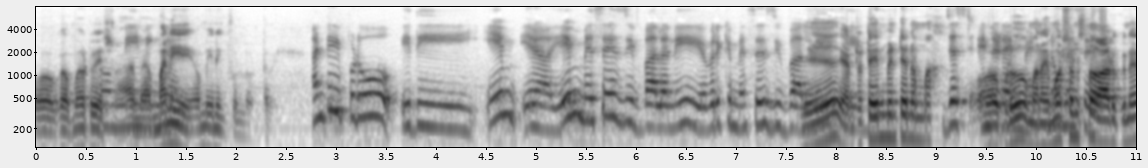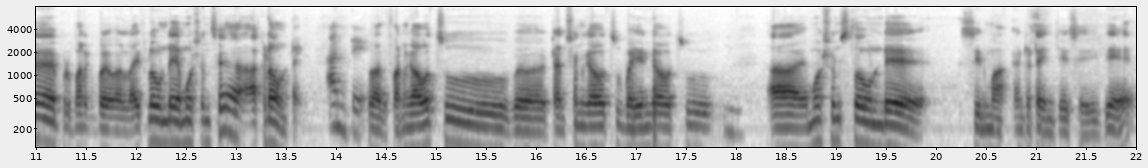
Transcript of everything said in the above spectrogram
ఒక మోటివేషన్. మనీ మీనింగ్ఫుల్ ఉంటుంది. అంటే ఇప్పుడు ఇది ఏం ఏం మెసేజ్ ఇవ్వాలని ఎవరికి మెసేజ్ ఇవ్వాలి? ఎంటర్టైన్మెంట్ ఏనమ్మా. జస్ట్ ఇప్పుడు మన ఎమోషన్స్తో ఆడుకునే ఇప్పుడు మనకి లైఫ్లో ఉండే ఎమోషన్స్ అక్కడ ఉంటాయి. అంతే. సో అది ఫన్ కావచ్చు టెన్షన్ కావచ్చు భయం కావచ్చు Mm. ఆ ఎమోషన్స్తో ఉండే సినిమా ఎంటర్టైన్ చేసే ఇదే.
